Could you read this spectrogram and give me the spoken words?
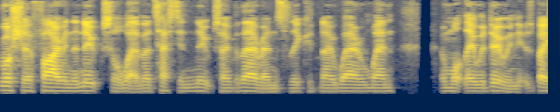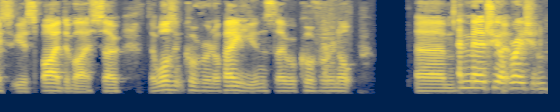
Russia firing the nukes or whatever, testing the nukes over their end, so they could know where and when and what they were doing. It was basically a spy device. So they wasn't covering up aliens; they were covering up um, A military Uh, operation.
